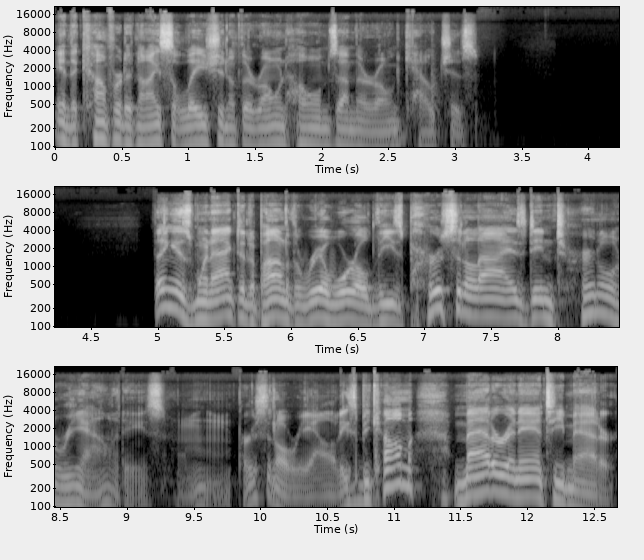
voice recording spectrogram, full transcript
in the comfort and isolation of their own homes on their own couches. Thing is, when acted upon in the real world, these personalized internal realities, mm, personal realities, become matter and antimatter.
